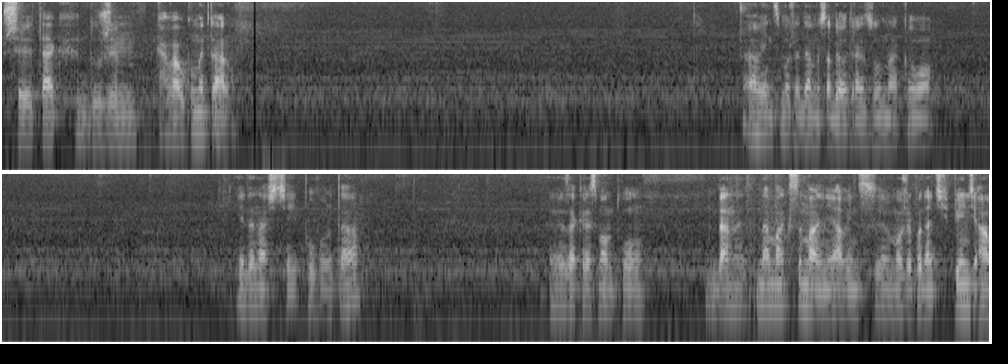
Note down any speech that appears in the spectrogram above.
przy tak dużym kawałku metalu. A więc może damy sobie od razu na koło 11,5 V. Zakres mam tu dany na maksymalnie, a więc może podać 5 A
